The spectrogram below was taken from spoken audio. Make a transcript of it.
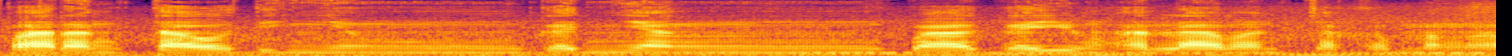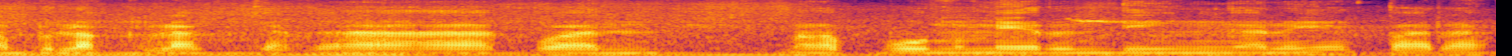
parang tao din yung ganyang bagay yung halaman tsaka mga bulaklak tsaka kwan mga puno meron ding ano yun parang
